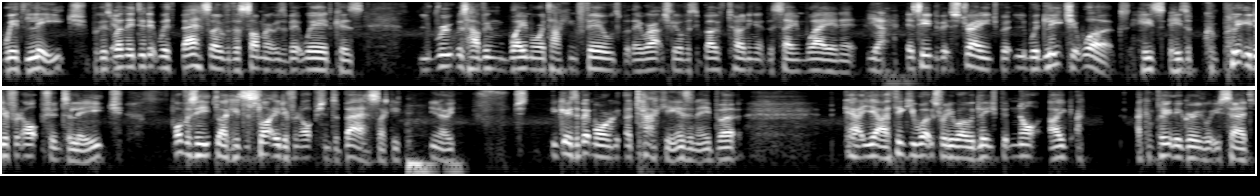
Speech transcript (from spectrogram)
with Leach because Yeah. when they did it with Bess over the summer, it was a bit weird because Root was having way more attacking fields, but they were actually obviously both turning it the same way, and it Yeah, it seemed a bit strange. But with Leach, it works. He's he's a completely different option to Leach. Obviously, like he's a slightly different option to Bess. Like he, you know, he, just, he goes a bit more attacking, isn't he? But yeah, yeah, I think he works really well with Leach, but not. I, I I completely agree with what you said.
